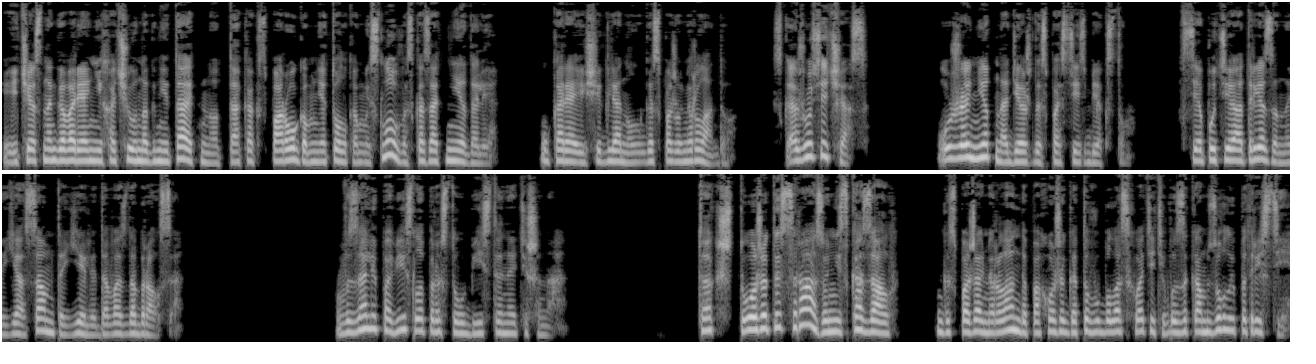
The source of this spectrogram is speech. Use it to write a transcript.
И, честно говоря, не хочу нагнетать, но так как с порога мне толком и слова сказать не дали, укоряюще глянул госпожу Мирланду. Скажу сейчас. Уже нет надежды спастись бегством. Все пути отрезаны, я сам-то еле до вас добрался. В зале повисла просто убийственная тишина. «Так что же ты сразу не сказал?» Госпожа Мирланда, похоже, готова была схватить его за камзол и потрясти.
